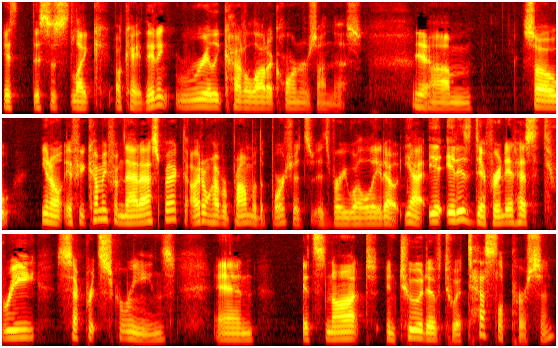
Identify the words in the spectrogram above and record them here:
it. This is like okay, they didn't really cut a lot of corners on this. Yeah. Um, so you know, if you're coming from that aspect, I don't have a problem with the Porsche. It's it's very well laid out. Yeah, it, it is different. It has three separate screens, and it's not intuitive to a Tesla person.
